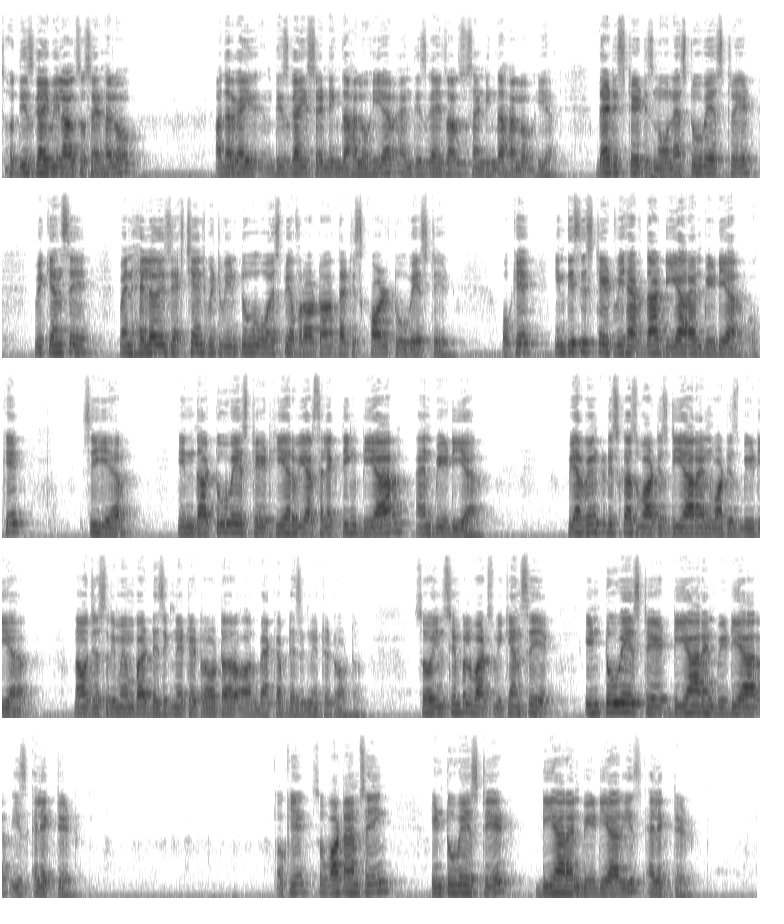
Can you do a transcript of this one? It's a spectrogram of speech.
so this guy will also send hello. Other guy this guy is sending the hello here and this guy is also sending the hello here. That state is known as two-way state. We can say when hello is exchanged between two OSPF router that is called two-way state. Okay? In this state we have the DR and BDR okay? See here. In the two-way state here we are selecting DR and BDR we are going to discuss what is DR and what is BDR now just remember designated router or backup designated router. So in simple words we can say in two-way state DR and BDR is elected. Okay? So what I am saying? In two-way state DR and BDR is elected.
